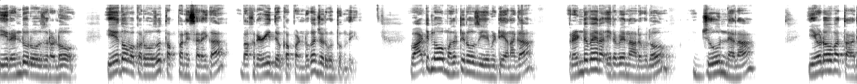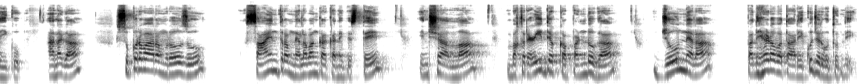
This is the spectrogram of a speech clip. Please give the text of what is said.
ఈ రెండు రోజులలో ఏదో ఒక రోజు తప్పనిసరిగా బక్రీద్ యొక్క పండుగ జరుగుతుంది. వాటిలో మొదటి రోజు ఏమిటి అనగా రెండు వేల ఇరవై నాలుగులో జూన్ నెల ఏడవ తారీఖు అనగా శుక్రవారం రోజు సాయంత్రం నెలవంక కనిపిస్తే ఇన్షాల్లా బక్రీద్ యొక్క పండుగ జూన్ నెల పదిహేడవ తారీఖు జరుగుతుంది.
